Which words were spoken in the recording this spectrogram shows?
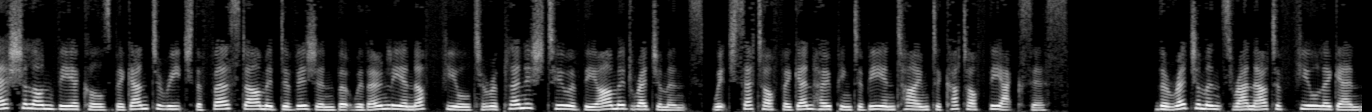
Echelon vehicles began to reach the 1st Armoured Division but with only enough fuel to replenish two of the armoured regiments, which set off again hoping to be in time to cut off the Axis. The regiments ran out of fuel again,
